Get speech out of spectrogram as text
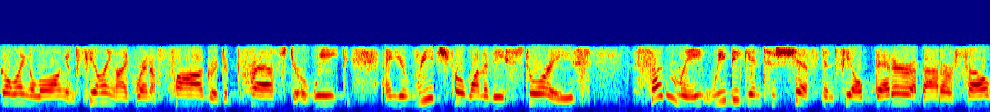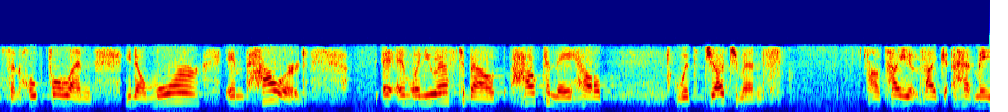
going along and feeling like we're in a fog or depressed or weak, and you reach for one of these stories suddenly we begin to shift and feel better about ourselves and hopeful and you know more empowered and when you asked about how can they help with judgments I'll tell you, I may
